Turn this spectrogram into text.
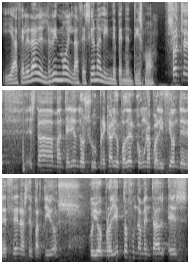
y acelerar el ritmo en la cesión al independentismo. Sánchez está manteniendo su precario poder con una coalición de decenas de partidos cuyo proyecto fundamental es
